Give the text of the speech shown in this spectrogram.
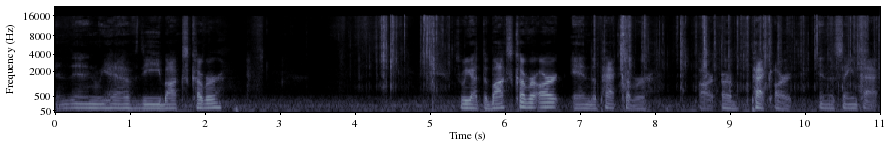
And then we have the box cover. So we got the box cover art and the pack cover art, or pack art in the same pack.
